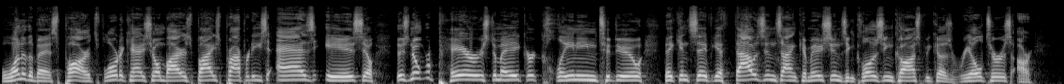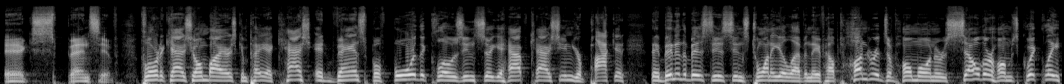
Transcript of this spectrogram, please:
one of the best parts. Florida Cash Home Buyers buys properties as is, so there's no repairs to make or cleaning to do. They can save you thousands on commissions and closing costs because realtors are expensive. Florida cash homebuyers can pay a cash advance before the closing so you have cash in your pocket. They've been in the business since 2011. They've helped hundreds of homeowners sell their homes quickly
